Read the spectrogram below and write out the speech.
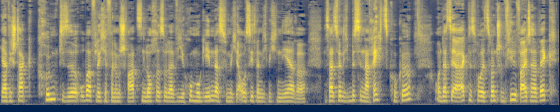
ja wie stark krümmt diese Oberfläche von dem schwarzen Loch ist oder wie homogen das für mich aussieht, wenn ich mich nähere. Das heißt, wenn ich ein bisschen nach rechts gucke und das Ereignishorizont schon viel weiter weg,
